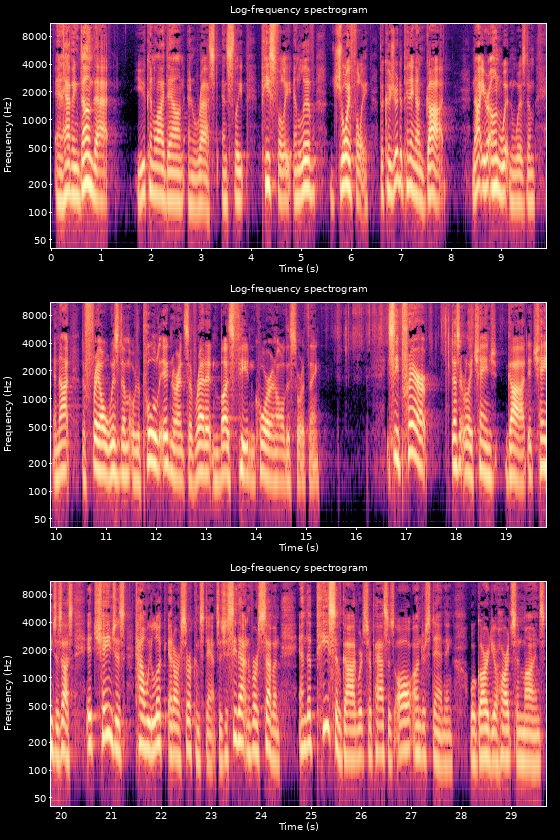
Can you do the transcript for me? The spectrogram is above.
And having done that, you can lie down and rest and sleep peacefully and live joyfully because you're depending on God, not your own wit and wisdom, and not the frail wisdom or the pooled ignorance of Reddit and BuzzFeed and Quora and all this sort of thing. You see, prayer doesn't really change God, it changes us. It changes how we look at our circumstances. You see that in verse 7. And the peace of God, which surpasses all understanding, will guard your hearts and minds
